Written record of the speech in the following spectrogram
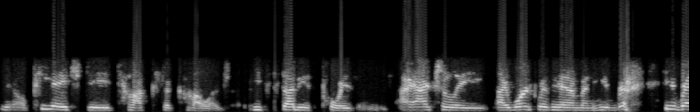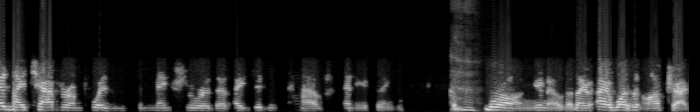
you know PhD toxicologist. He studies poisons. I actually I worked with him, and he read, he read my chapter on poisons to make sure that I didn't have anything uh-huh. wrong. You know that I I wasn't off track.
